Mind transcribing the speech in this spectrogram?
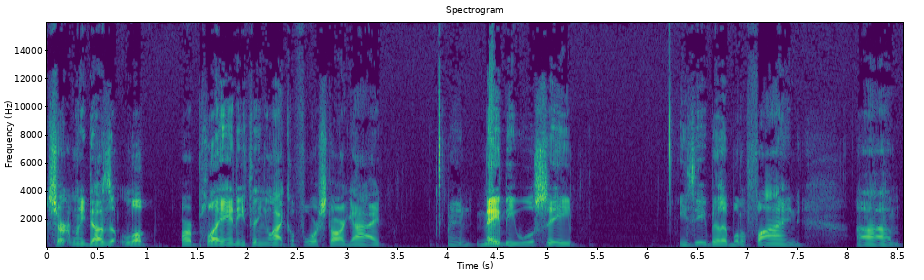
certainly doesn't look or play anything like a four star guy. And maybe we'll see he's able to find um,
